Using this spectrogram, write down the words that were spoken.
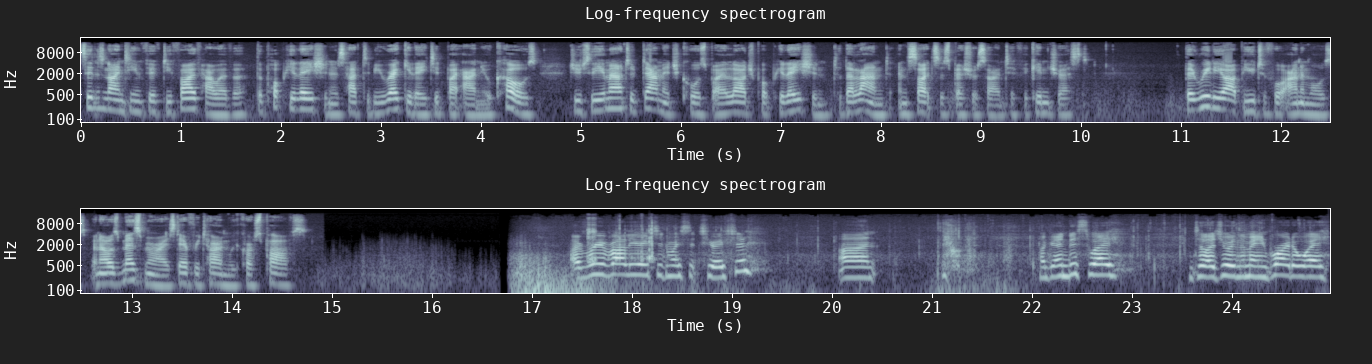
Since 1955, however, the population has had to be regulated by annual culls due to the amount of damage caused by a large population to the land and sites of special scientific interest. They really are beautiful animals, and I was mesmerised every time we crossed paths. I've reevaluated my situation and I'm going this way until I join the main bridleway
